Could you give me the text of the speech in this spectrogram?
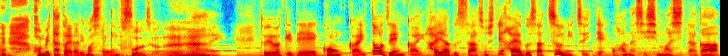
褒めたたえられましたけど本当。そうですよね。はい、というわけで今回と前回はやぶさそしてはやぶさ2についてお話ししましたが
